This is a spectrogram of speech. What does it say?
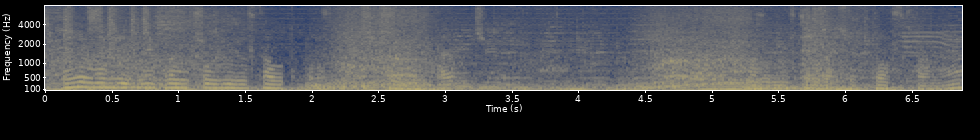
W każdym razie najprawdopodobniej zostało to po prostu usunięte. Możemy jeszcze udać w tą stronę.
